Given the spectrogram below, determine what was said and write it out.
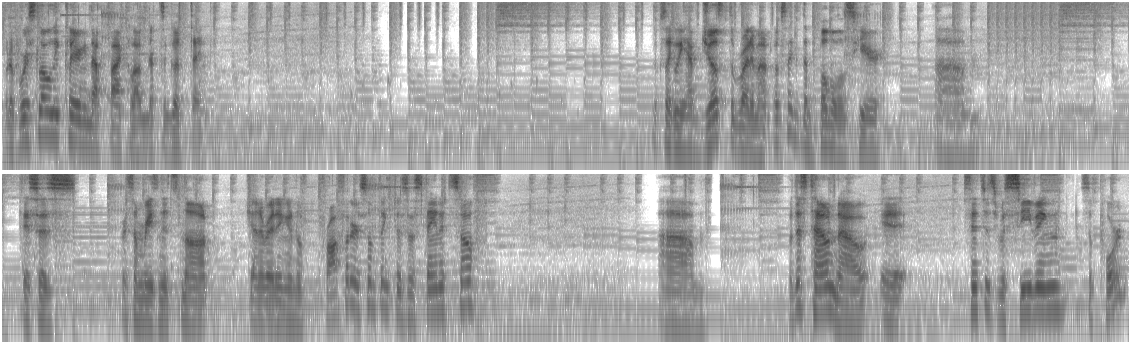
But if we're slowly clearing that backlog, that's a good thing. Looks like we have just the right amount. Looks like the bubbles here. Um, this is for some reason it's not generating enough profit or something to sustain itself. Um, but this town now, it, since it's receiving support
